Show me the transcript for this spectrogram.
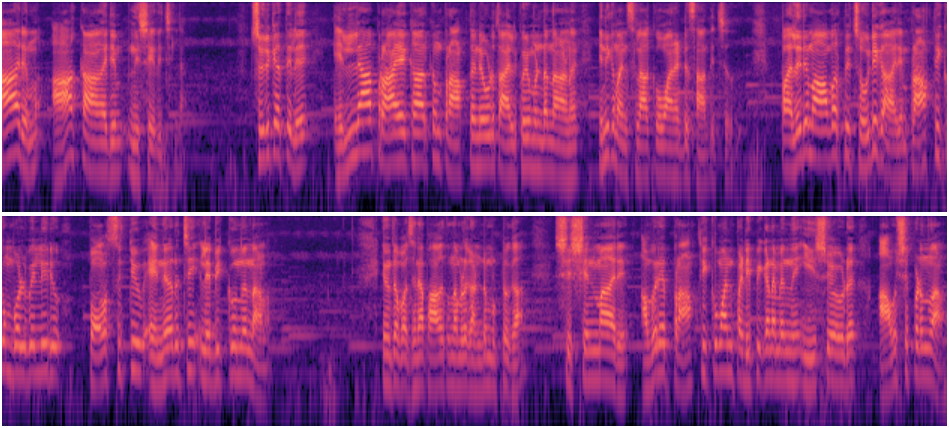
ആരും ആ കാര്യം നിഷേധിച്ചില്ല. ചുരുക്കത്തിൽ എല്ലാ പ്രായക്കാർക്കും പ്രാർത്ഥനയോട് താല്പര്യമുണ്ടെന്നാണ് എനിക്ക് മനസ്സിലാക്കുവാനായിട്ട് സാധിച്ചത്. പലരും ആവർത്തിച്ച ഒരു കാര്യം പ്രാർത്ഥിക്കുമ്പോൾ വലിയൊരു പോസിറ്റീവ് എനർജി ലഭിക്കുന്നെന്നാണ്. ഇന്നത്തെ വചനഭാഗത്ത് നമ്മൾ കണ്ടുമുട്ടുക ശിഷ്യന്മാർ അവരെ പ്രാർത്ഥിക്കുവാൻ പഠിപ്പിക്കണമെന്ന് ഈശോയോട് ആവശ്യപ്പെടുന്നതാണ്.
